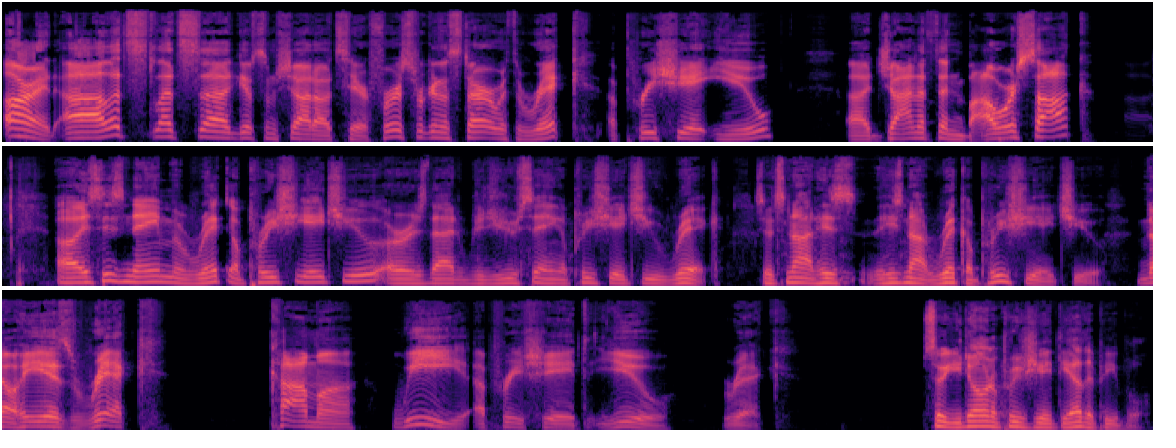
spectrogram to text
all right, uh, let's let's uh, give some shout outs here. First, we're going to start with Rick. Appreciate you, uh, Jonathan Bowersock. Uh, is his name Rick appreciate you, or is that did you saying appreciate you, Rick? So it's not his. He's not Rick appreciate you. No, he is Rick, comma we appreciate you, Rick. So you don't appreciate the other people.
